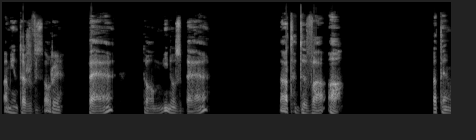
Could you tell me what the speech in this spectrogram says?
pamiętasz wzory B to minus B nad 2A. Zatem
